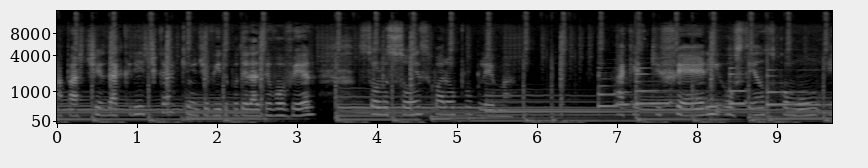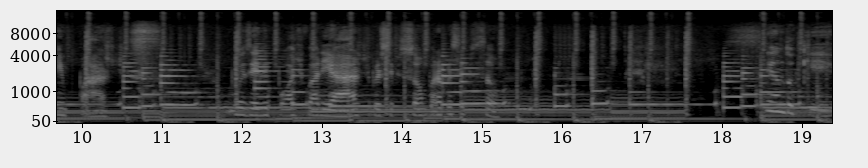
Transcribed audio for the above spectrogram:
a partir da crítica que o indivíduo poderá desenvolver soluções para o problema. Aqui difere o senso comum em partes, pois ele pode variar de percepção para percepção. Sendo que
